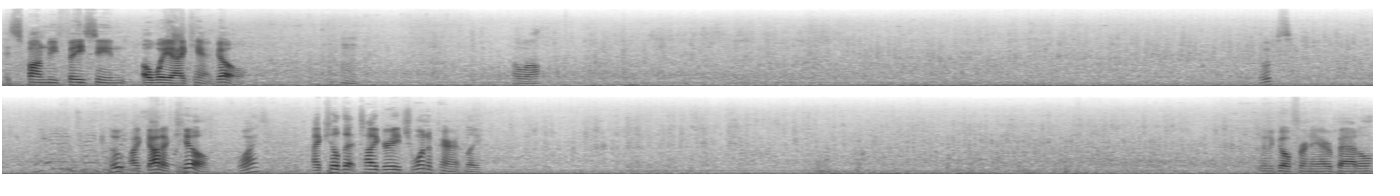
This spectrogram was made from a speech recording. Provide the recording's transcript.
They spawned me facing a way I can't go. Hmm. Oh well. Whoops. Oh, I got a kill. What? I killed that Tiger H1 apparently. Gonna go for an air battle.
